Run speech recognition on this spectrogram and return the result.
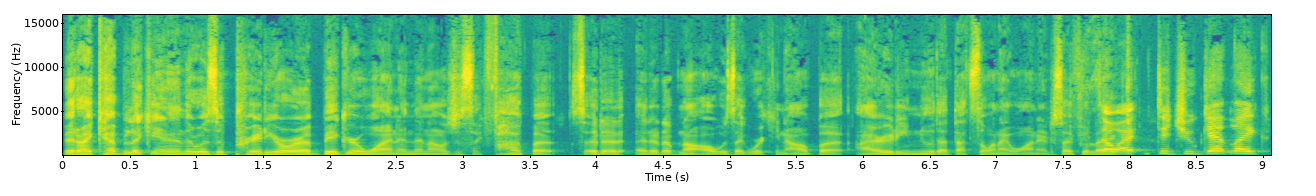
But I kept looking, and there was a prettier or a bigger one, and then I was just like, "Fuck!" But so it it ended up not always like working out. But I already knew that that's the one I wanted. So I feel like so, I, did you get like,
